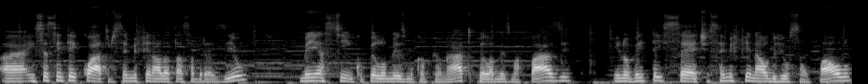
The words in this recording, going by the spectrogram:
ah, em 64, semifinal da Taça Brasil, 65 pelo mesmo campeonato, pela mesma fase, em 97, semifinal do Rio São Paulo,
